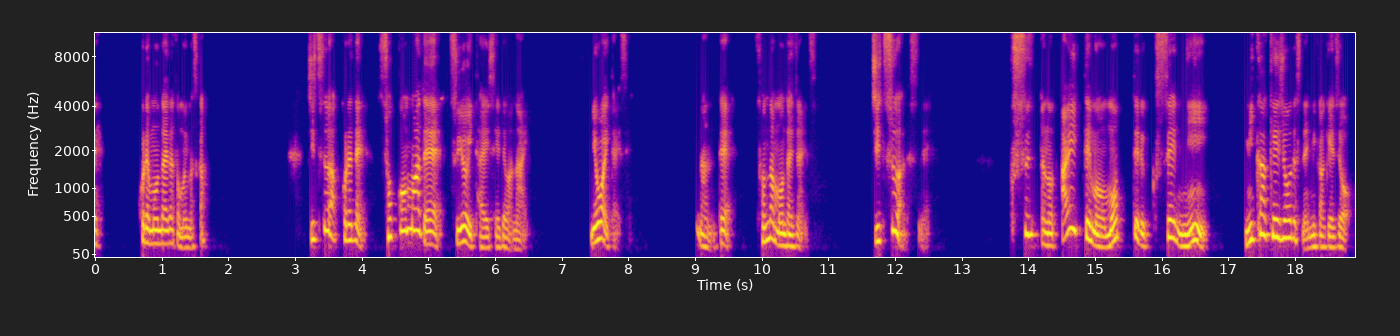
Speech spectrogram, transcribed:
ね。これ問題だと思いますか？実はこれね、そこまで強い体制ではない。弱い体制。なんで、そんな問題じゃないです。実はですね、くす、あの、アイテムを持ってるくせに、見かけ上ですね、見かけ上。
